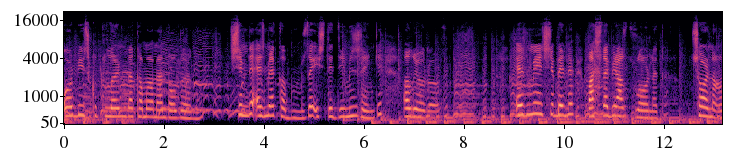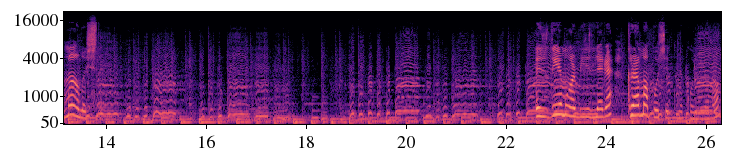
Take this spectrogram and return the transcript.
Orbiz kutularını da tamamen dolduralım. Şimdi ezme kabımıza istediğimiz rengi alıyoruz. Ezme işi beni başta biraz zorladı. Sonra ama alıştım. Ezdiğim orbizleri krema poşetine koyuyorum.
